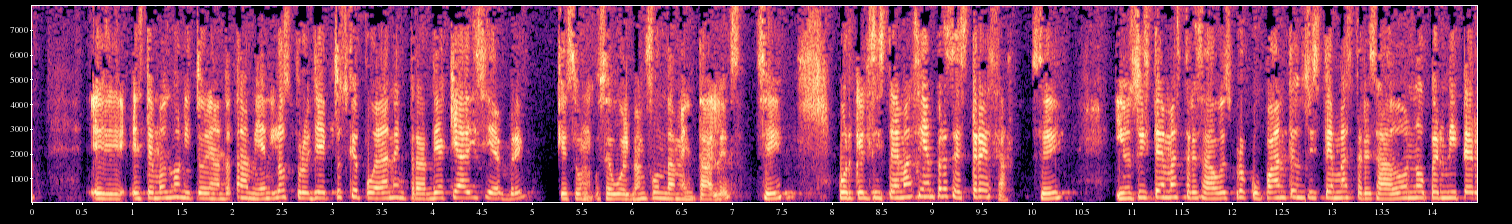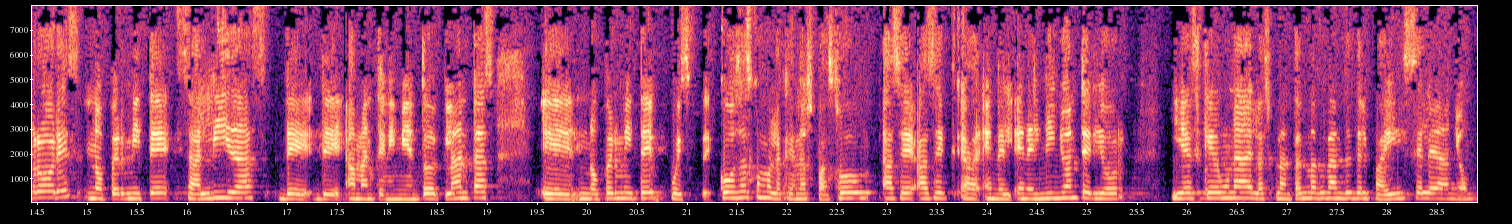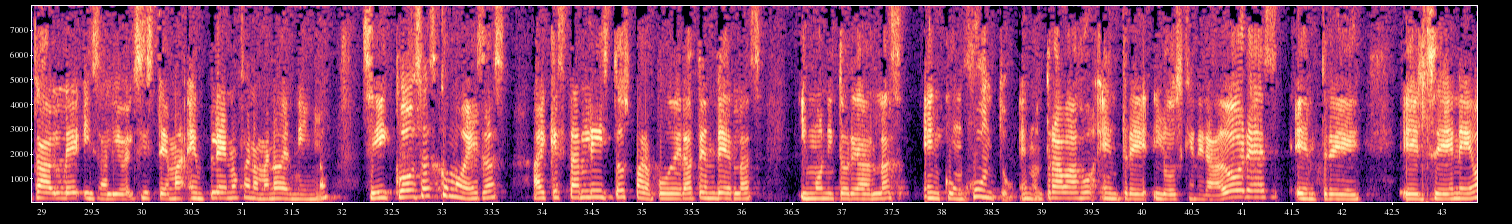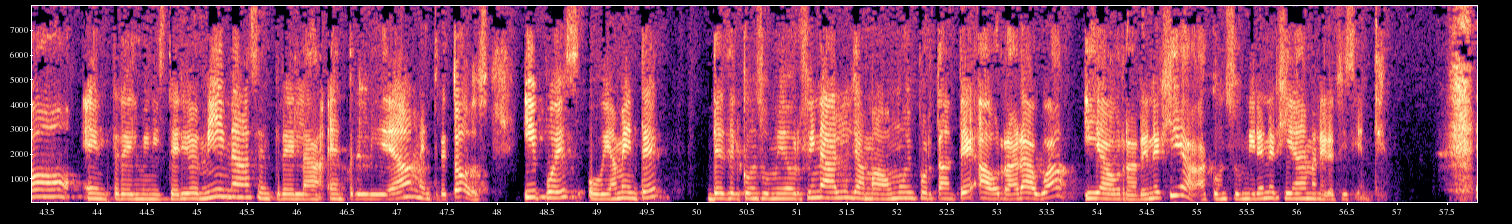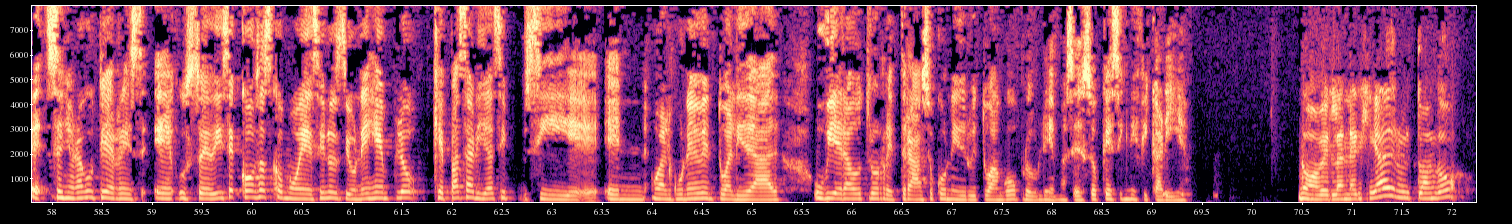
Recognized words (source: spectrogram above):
eh, estemos monitoreando también los proyectos que puedan entrar de aquí a diciembre, que son, se vuelven fundamentales, ¿sí? Porque el sistema siempre se estresa, ¿sí? Y un sistema estresado es preocupante, un sistema estresado no permite errores, no permite salidas de, a mantenimiento de plantas, eh, no permite pues cosas como la que nos pasó hace, hace en, el, en el niño anterior, y es que una de las plantas más grandes del país se le dañó un cable y salió el sistema en pleno fenómeno del niño. Sí, cosas como esas hay que estar listos para poder atenderlas y monitorearlas en conjunto, en un trabajo entre los generadores, entre el CNO, entre el Ministerio de Minas, entre, la, entre el IDEAM, entre todos. Y pues, obviamente, desde el consumidor final, llamado muy importante a ahorrar agua y a ahorrar energía, a consumir energía de manera eficiente. Eh, señora Gutiérrez, eh, usted dice cosas como ese y nos dio un ejemplo. ¿Qué pasaría si, si eh, en alguna eventualidad hubiera otro retraso con Hidroituango o problemas? ¿Eso qué significaría? No, a ver, la energía de Hidroituango,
